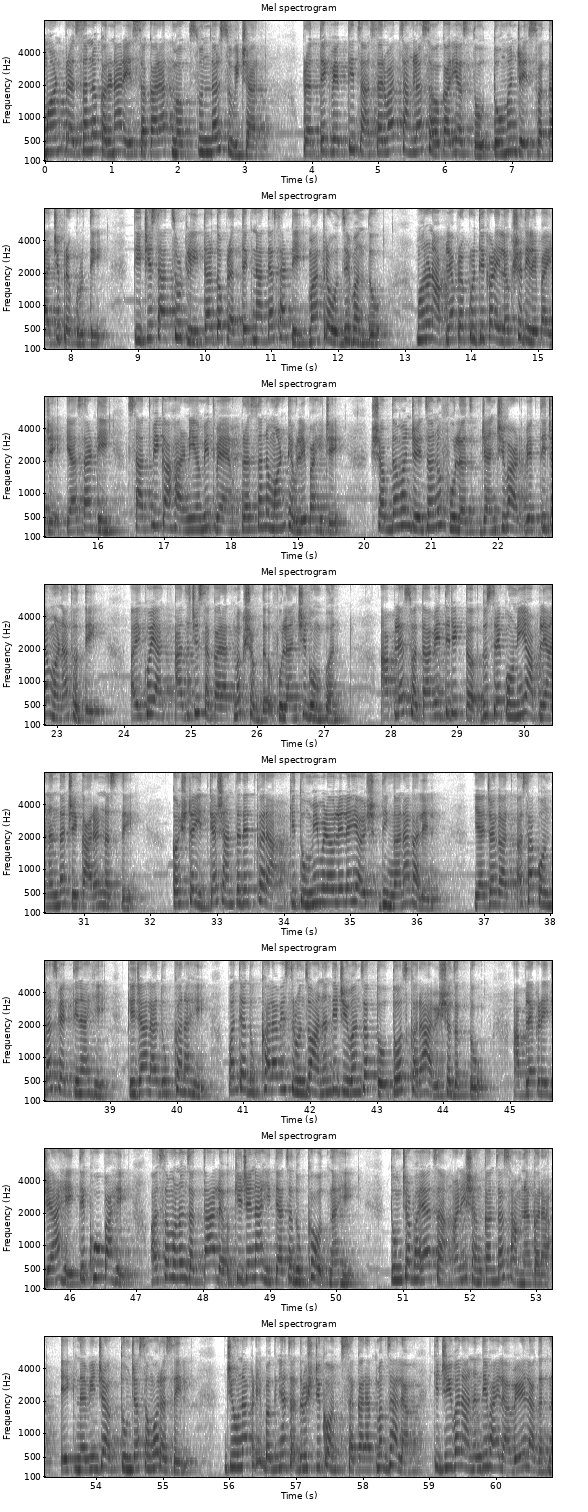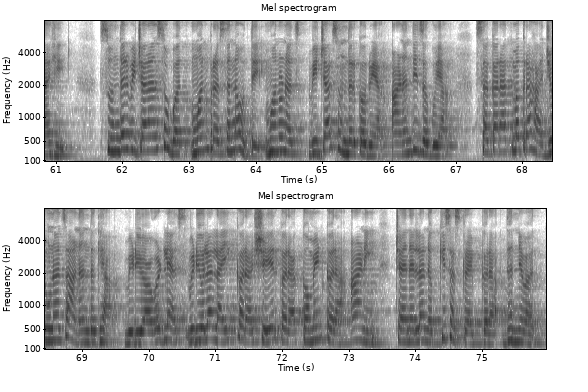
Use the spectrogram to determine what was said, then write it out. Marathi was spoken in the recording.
मन प्रसन्न करणारे सकारात्मक सुंदर सुविचार. प्रत्येक व्यक्तीचा सर्वात चांगला सहकारी असतो तो म्हणजे स्वतःची प्रकृती. तिची साथ सुटली तर तो प्रत्येक नात्यासाठी मात्र ओझे बनतो. म्हणून आपल्या प्रकृतीकडे लक्ष दिले पाहिजे यासाठी सात्विक आहार नियमित व्यायाम प्रसन्न मन ठेवले पाहिजे. शब्द म्हणजे जणू फुलच ज्यांची वाढ व्यक्तीच्या मनात होते. ऐकूयात आजची सकारात्मक शब्द फुलांची गुंफण. आपल्या स्वतःव्यतिरिक्त दुसरे कोणीही आपल्या आनंदाचे कारण नसते. कष्ट इतक्या शांततेत करा की तुम्ही मिळवलेले यश धिंगाणा घालेल. या जगात असा कोणताच व्यक्ती नाही की ज्याला दुःख नाही पण त्या दुःखाला विसरून जो आनंदी जीवन जगतो तोच खरा आयुष्य जगतो. आपल्याकडे जे आहे ते खूप आहे असं म्हणून जगता आलं की जे नाही त्याचं दुःख होत नाही. तुमच्या भयाचा आणि शंकांचा सामना करा. एक नवीन जग तुमच्यासमोर असेल. जीवनाकडे बघण्याचा दृष्टिकोन सकारात्मक झाला की जीवन आनंदी व्हायला वेळ लागत नाही. सुंदर विचारांसोबत मन प्रसन्न होते म्हणूनच विचार सुंदर करूया आनंदी जगूया. सकारात्मक रहा जीवनाचा आनंद घ्या. व्हिडिओ आवडल्यास व्हिडिओला लाईक करा शेअर करा कमेंट करा आणि चॅनलला नक्की सबस्क्राईब करा. धन्यवाद.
